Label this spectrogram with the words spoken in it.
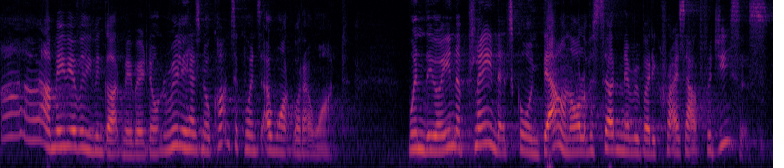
ah, maybe I believe in God, maybe I don't. It really has no consequence. I want what I want. When they're in a plane that's going down, all of a sudden everybody cries out for Jesus.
